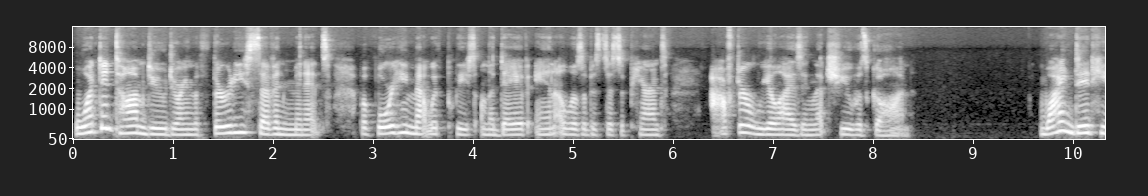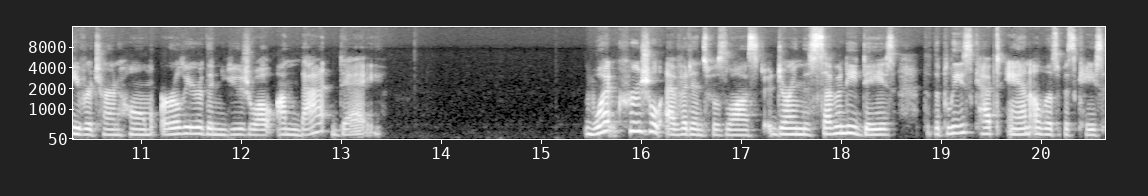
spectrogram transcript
What did Tom do during the 37 minutes before he met with police on the day of Anne Elizabeth's disappearance after realizing that she was gone? Why did he return home earlier than usual on that day? What crucial evidence was lost during the 70 days that the police kept Anne Elizabeth's case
